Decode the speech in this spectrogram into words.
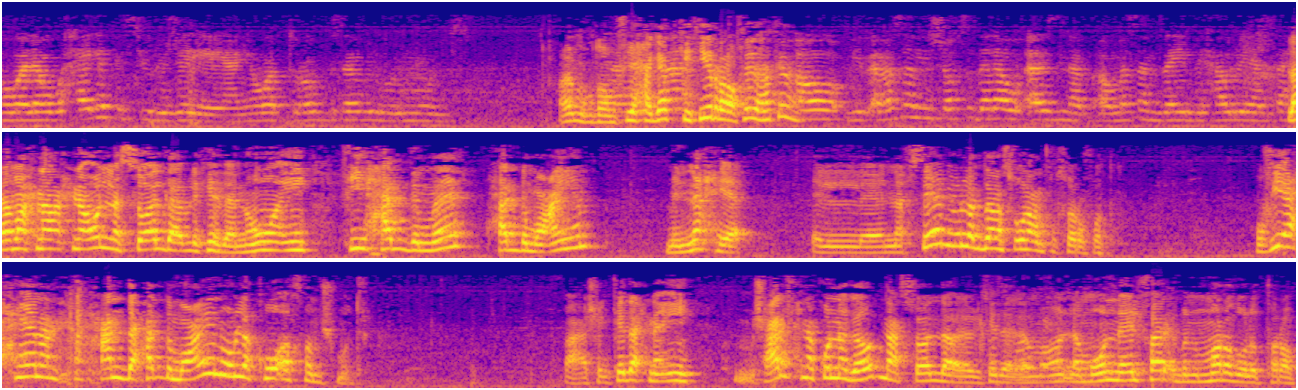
هو لو حاجة فسيولوجية يعني هو اضطراب بسبب الهرمونز هو في حاجات كتير رافضها كده. آه بيبقى مثلا الشخص ده لو أذنب أو مثلا زي بيحاولوا ينتهي لا ما إحنا إحنا قلنا السؤال ده قبل كده إن هو إيه في حد ما حد معين من ناحية النفسية بيقول لك ده مسؤول عن تصرفاته. وفي أحيانا عند حد معين يقول لك هو أصلا مش مدرك. فعشان كده إحنا إيه مش عارف إحنا كنا جاوبنا على السؤال ده قبل كده لما لما قلنا إيه الفرق بين المرض والاضطراب؟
